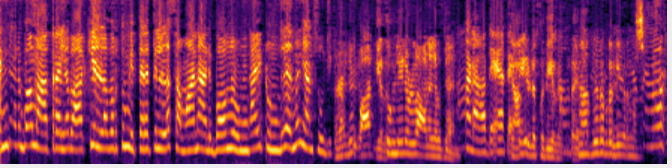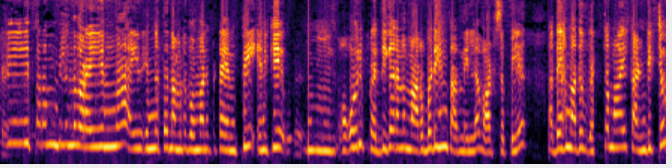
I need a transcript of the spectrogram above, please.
എന്റെ അനുഭവം മാത്രമല്ല ബാക്കിയുള്ളവർക്കും ഇത്തരത്തിലുള്ള സമാന അനുഭവങ്ങൾ ഉണ്ടായിട്ടുണ്ട് എന്ന് ഞാൻ തന്നെ. ആണ് അതെ അതെ. ഷാഫിയുടെ പ്രതികരണം ഷാഫി പറമ്പിൽ എന്ന് പറയുന്ന ഇന്നത്തെ നമ്മുടെ ബഹുമാനപ്പെട്ട എം പി എനിക്ക് ഒരു പ്രതികരണം മറുപടിയും തന്നില്ല വാട്സപ്പിൽ. അദ്ദേഹം അത് വ്യക്തമായി കണ്ടിട്ടും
